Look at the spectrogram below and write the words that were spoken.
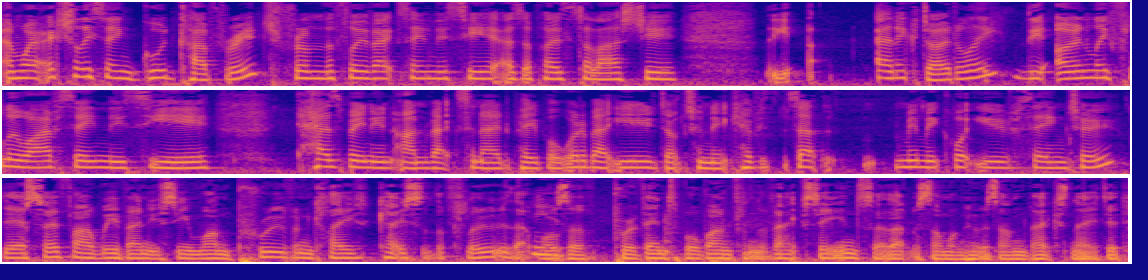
And we're actually seeing good coverage from the flu vaccine this year as opposed to last year. The, anecdotally, the only flu I've seen this year has been in unvaccinated people. What about you, Dr. Nick? Have, does that mimic what you've seen too? Yeah, so far we've only seen one proven cla- case of the flu. That was a preventable one from the vaccine, so that was someone who was unvaccinated.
